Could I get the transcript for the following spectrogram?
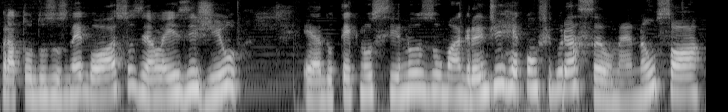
para todos os negócios, ela exigiu é, do Tecnocinos uma grande reconfiguração, né? não só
